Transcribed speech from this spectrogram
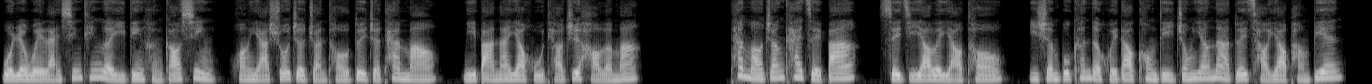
我认为蓝星听了一定很高兴。”黄牙说着，转头对着炭毛：“你把那药壶调制好了吗？”炭毛张开嘴巴，随即摇了摇头，一声不吭地回到空地中央那堆草药旁边。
